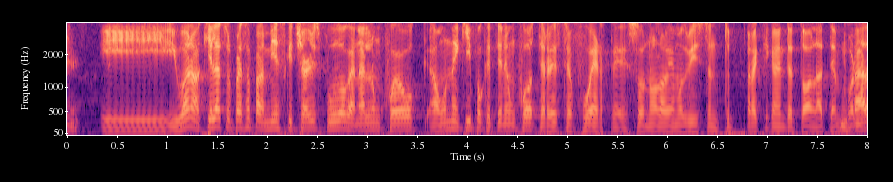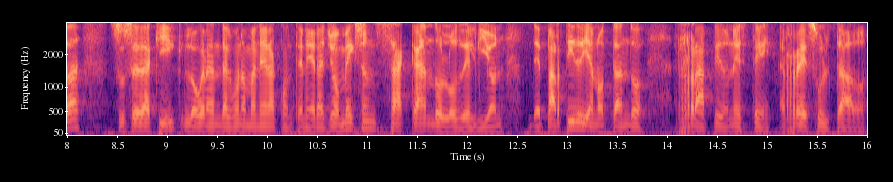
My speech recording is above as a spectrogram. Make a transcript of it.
y, bueno, aquí la sorpresa para mí es que Chargers pudo ganarle un juego a un equipo que tiene un juego terrestre fuerte. Eso no lo habíamos visto en prácticamente toda la temporada. Sucede aquí, logran de alguna manera contener a Joe Mixon sacándolo del guion de partido y anotando rápido en este resultado.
